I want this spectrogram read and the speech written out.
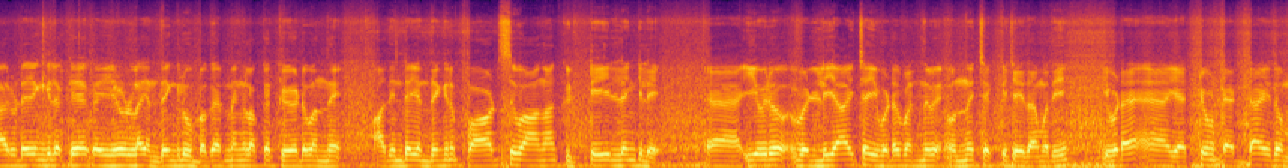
ആരുടെയെങ്കിലൊക്കെ കയ്യിലുള്ള എന്തെങ്കിലും ഉപകരണങ്ങളൊക്കെ കേടുവന്ന് അതിന്റെ എന്തെങ്കിലും പാർട്സ് വാങ്ങാൻ കിട്ടിയില്ലെങ്കിൽ ഈ ഒരു വെള്ളിയാഴ്ച ഇവിടെ വന്ന് ഒന്ന് ചെക്ക് ചെയ്താൽ മതി. ഇവിടെ ഏറ്റവും ഡെഡായതും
